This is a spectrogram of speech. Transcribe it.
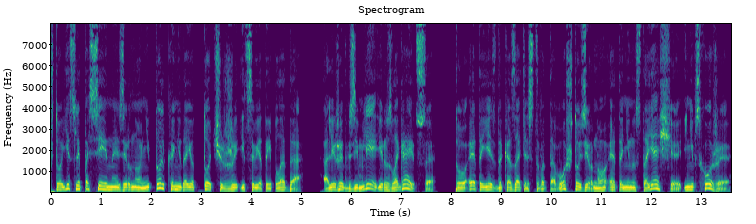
что если посеянное зерно не только не дает тотчас же и цвета, и плода, а лежит в земле и разлагается, то это есть доказательство того, что зерно это не настоящее и не всхожее,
